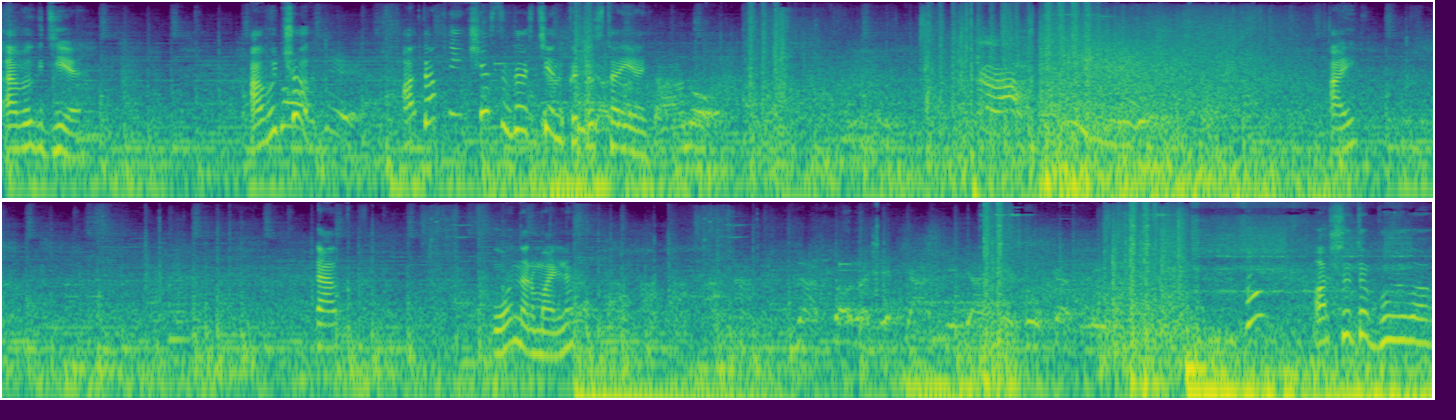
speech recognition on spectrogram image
А, вы где? А вы чё? А так нечестно за стенкой-то стоять. Ай. Так. О, нормально. А, что это было?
